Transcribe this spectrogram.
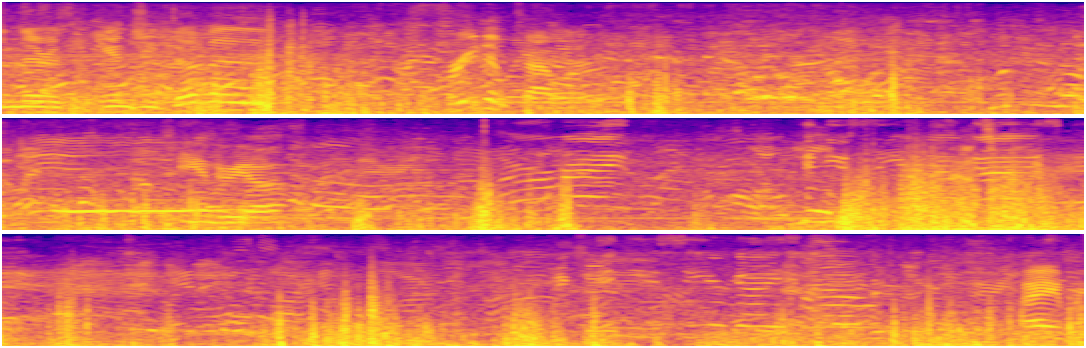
then there's Angie Devon, Freedom Tower, Andrea. All right. Can you see guys? Can you see guys now? All right.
